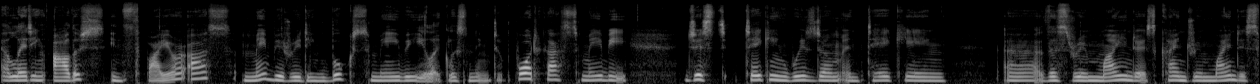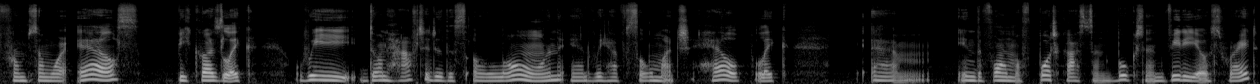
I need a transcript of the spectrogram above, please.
letting others inspire us, maybe reading books, maybe like listening to podcasts, maybe just taking wisdom and taking uh, this reminders, kind reminders from somewhere else, because like we don't have to do this alone and we have so much help like um, in the form of podcasts and books and videos right?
